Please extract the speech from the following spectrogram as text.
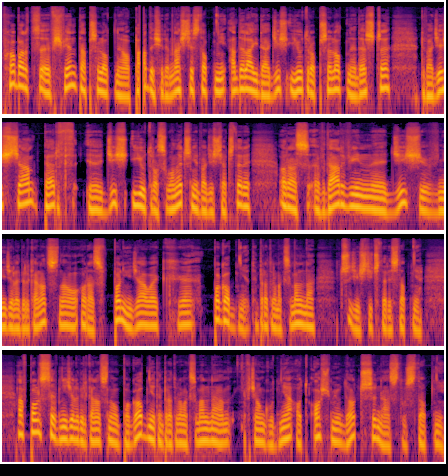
W Hobart w święta przelotne opady 17 stopni, Adelaida dziś i jutro przelotne deszcze 20, Perth dziś i jutro słonecznie 24 oraz w Darwin dziś w niedzielę wielkanocną oraz w poniedziałek pogodnie, temperatura maksymalna 34 stopnie a w Polsce w niedzielę wielkanocną pogodnie, temperatura maksymalna w ciągu dnia od 8 do 13 stopni.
